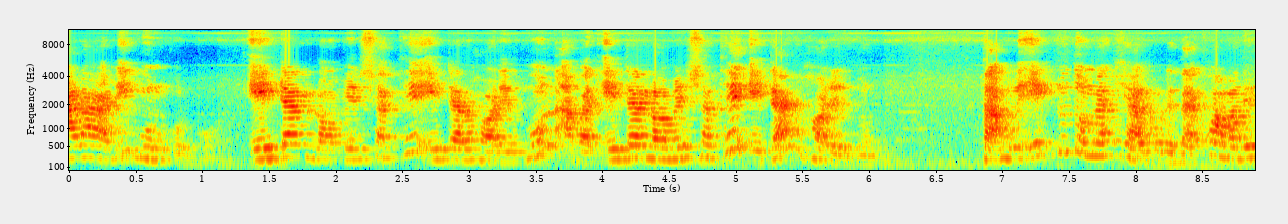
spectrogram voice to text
আড়াআড়ি গুণ করব। এইটার লবের সাথে এটার হরের গুণ, আবার এটার লবের সাথে এটার হরের গুণ। তাহলে একটু তোমরা খেয়াল করে দেখো, আমাদের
